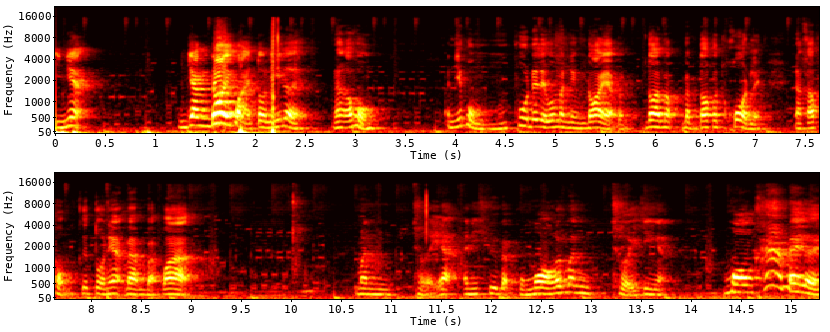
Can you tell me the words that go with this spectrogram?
อีเนี่ยยังด้อยกว่าตัวนี้เลยนะครับผม อันนี้ผมพูดได้เลยว่ามันยังด้อยอะแบบด้อยแบบด้อยโคตรเลยนะครับผมคือตัวเนี้ยแบบแบบว่า มันเฉยอะ อันนี้คือแบบผมมองแล้วมันเฉยจริงอะ มองข้ามได้เลย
